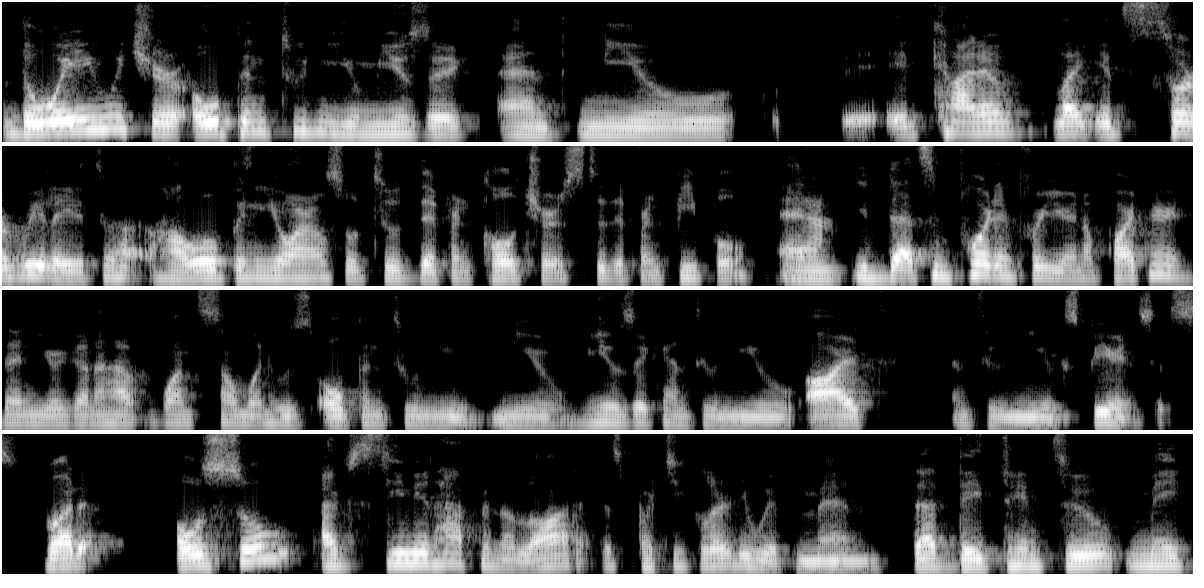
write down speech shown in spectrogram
the way in which you're open to new music and new it kind of like it's sort of related to how open you are also to different cultures to different people and yeah. if that's important for you in a partner then you're gonna have want someone who's open to new new music and to new art and to new experiences but also i've seen it happen a lot as particularly with men that they tend to make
